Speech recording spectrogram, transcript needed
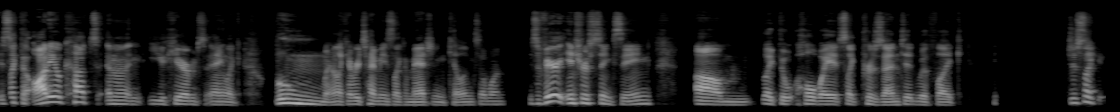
it's like the audio cuts and then you hear him saying like boom and like every time he's like imagining killing someone. It's a very interesting scene. Um like the whole way it's like presented with like just like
